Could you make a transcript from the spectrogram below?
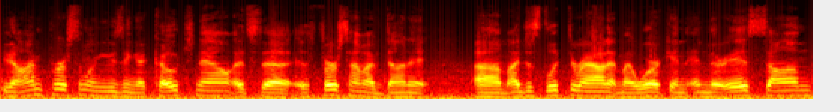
You know, I'm personally using a coach now. It's the, it's the first time I've done it um, I just looked around at my work, and, and there is some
